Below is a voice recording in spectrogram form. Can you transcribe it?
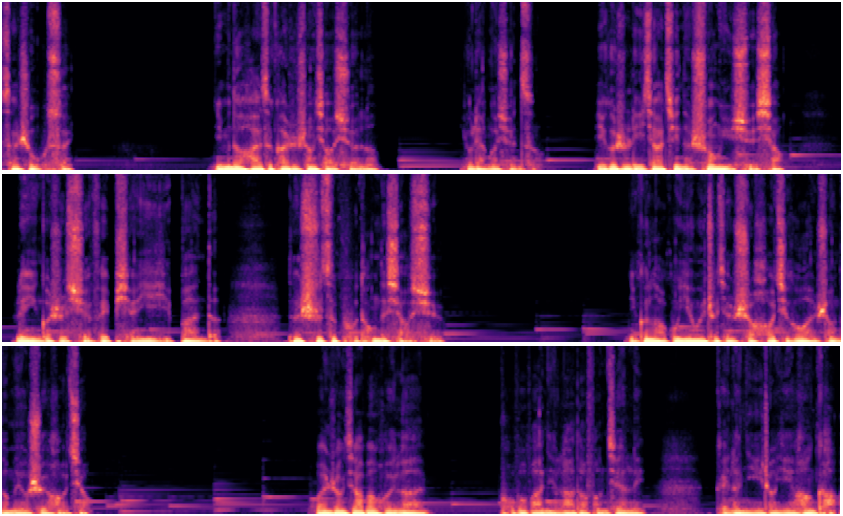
三十五岁，你们的孩子开始上小学了，有两个选择，一个是离家近的双语学校，另一个是学费便宜一半的，但师资普通的小学。你跟老公因为这件事好几个晚上都没有睡好觉，晚上加班回来。婆婆把你拉到房间里，给了你一张银行卡，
